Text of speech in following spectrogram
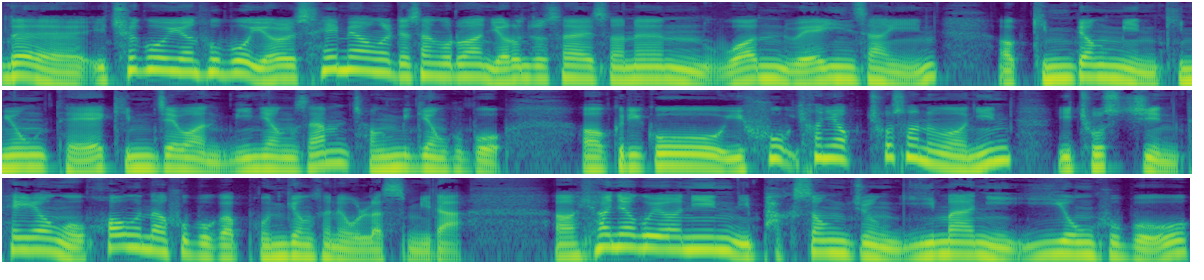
네, 이 최고위원 후보 13명을 대상으로 한 여론조사에서는 원외 인사인 어, 김병민, 김용태, 김재원, 민영삼, 정미경 후보, 어, 그리고 이 후, 현역 초선 의원인 이 조수진, 태영호, 허은하 후보가 본 경선에 올랐습니다. 어, 현역 의원인 이 박성중, 이만희, 이용 후보,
